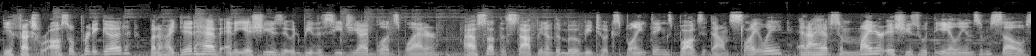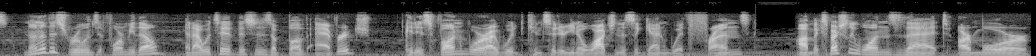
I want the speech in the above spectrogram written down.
The effects were also pretty good, but if I did have any issues, it would be the CGI blood splatter. I also thought the stopping of the movie to explain things bogs it down slightly, and I have some minor issues with the aliens themselves. None of this ruins it for me though, and I would say this is above average. It is fun where I would consider, you know, watching this again with friends, um, especially ones that are more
